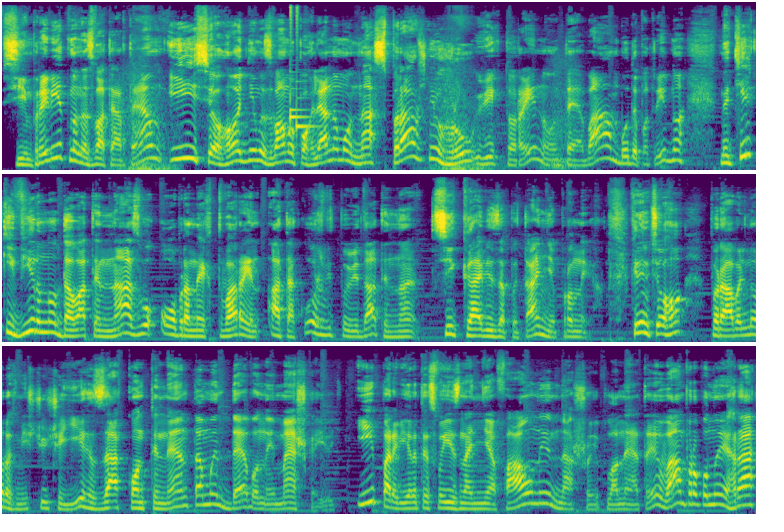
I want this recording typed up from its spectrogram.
Всім привіт! Мене звати Артем, і сьогодні ми з вами поглянемо на справжню гру Вікторину, де вам буде потрібно не тільки вірно давати назву обраних тварин, а також відповідати на цікаві запитання про них. Крім цього, правильно розміщуючи їх за континентами, де вони мешкають. І перевірити свої знання фауни нашої планети вам пропонує гра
